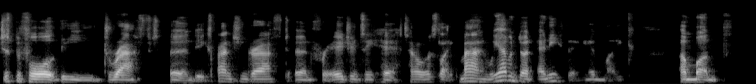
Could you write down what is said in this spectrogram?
just before the draft and the expansion draft and free agency hit, I was like, man, we haven't done anything in like a month.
